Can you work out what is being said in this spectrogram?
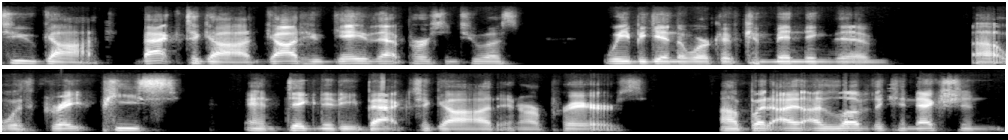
to god back to god god who gave that person to us. We begin the work of commending them uh, with great peace and dignity back to God in our prayers. Uh, but I, I, love the connection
